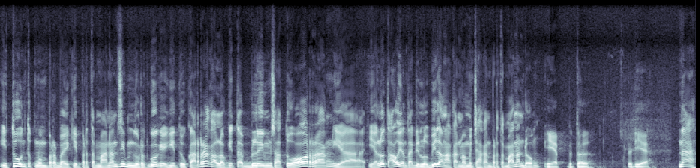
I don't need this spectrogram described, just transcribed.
itu untuk memperbaiki pertemanan sih menurut gue kayak gitu. Karena kalau kita blame satu orang ya ya lu tahu yang tadi lu bilang akan memecahkan pertemanan dong. Iya betul, itu dia. Nah,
